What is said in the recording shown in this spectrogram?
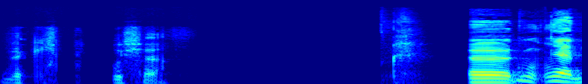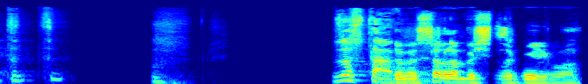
w jakiś pusie. E, nie, to, to... Do Zostawmy. wesela by się zagoiło.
